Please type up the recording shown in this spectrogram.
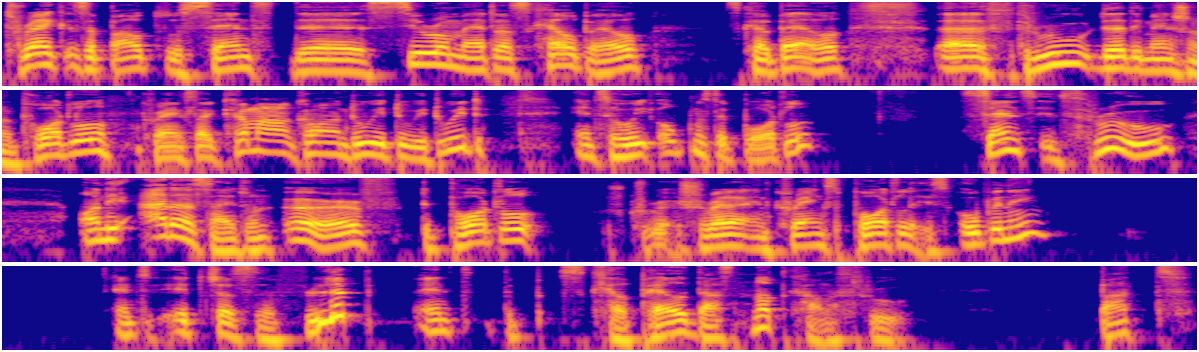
Traag is about to send the Zero Matter Scalpel, Scalpel, uh, through the dimensional portal. Krang's like, come on, come on, do it, do it, do it. And so he opens the portal, sends it through. On the other side, on Earth, the portal Shredder and Krang's portal is opening, and it's just a flip, and the scalpel does not come through. But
